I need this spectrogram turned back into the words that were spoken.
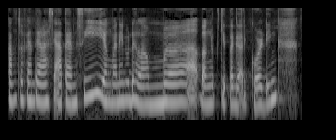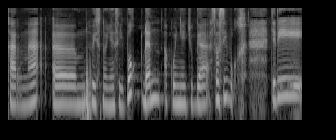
Welcome to ventilasi atensi Yang mana ini udah lama banget kita gak recording Karena um, Wisnunya sibuk dan akunya juga so sibuk Jadi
